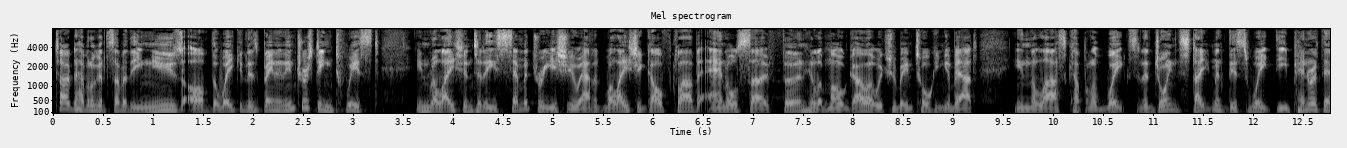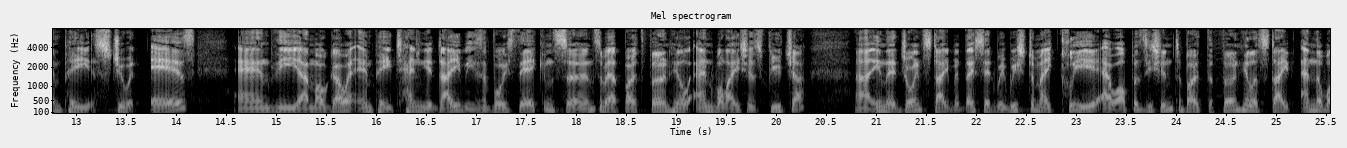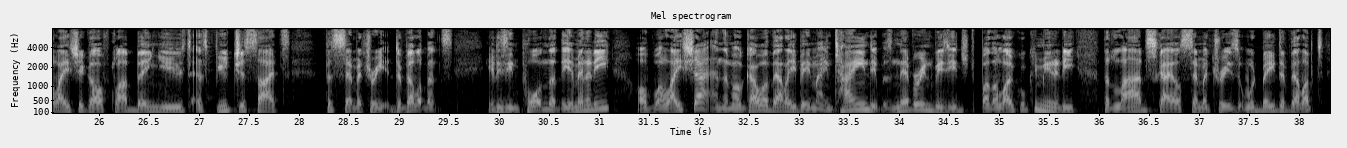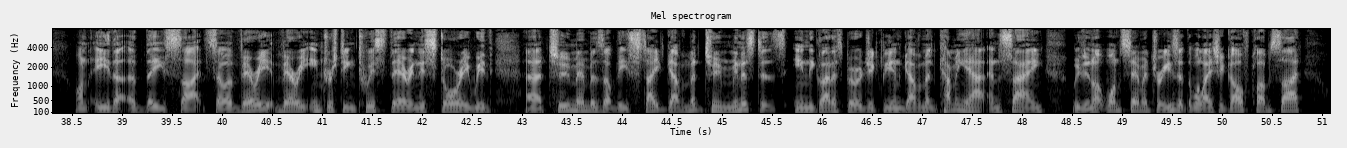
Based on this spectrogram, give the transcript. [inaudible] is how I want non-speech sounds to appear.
Time to have a look at some of the news of the week, and there's been an interesting twist in relation to the cemetery issue out at Wallacia Golf Club and also Fernhill at Mulgoa, which we've been talking about in the last couple of weeks. In a joint statement this week, the Penrith MP Stuart Ayres and the uh, Mulgoa MP Tanya Davies have voiced their concerns about both Fernhill and Wallacia's future. Uh, in their joint statement, they said, We wish to make clear our opposition to both the Fernhill Estate and the Wallacia Golf Club being used as future sites for cemetery developments. It is important that the amenity of Wallacia and the Mulgoa Valley be maintained. It was never envisaged by the local community that large scale cemeteries would be developed on either of these sites. So, a very, very interesting twist there in this story with uh, two members of the state government, two ministers in the Gladys Berejiklian government coming out and saying, We do not want cemeteries at the Wallacia Golf Club site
